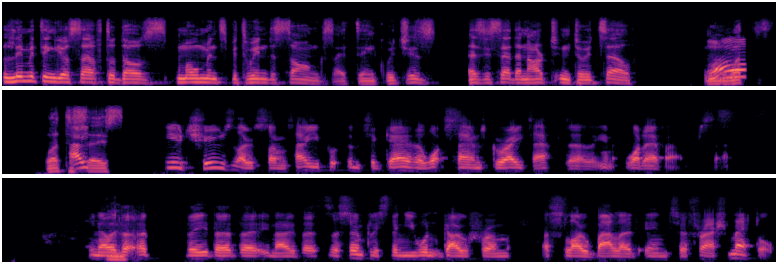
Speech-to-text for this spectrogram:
limiting yourself to those moments between the songs. I think, which is, as you said, an art into itself. Yeah. What, what to How- say? you choose those songs, how you put them together, what sounds great after, you know, whatever. So, you know, Mm. the, the the the you know the the simplest thing you wouldn't go from a slow ballad into thrash metal.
